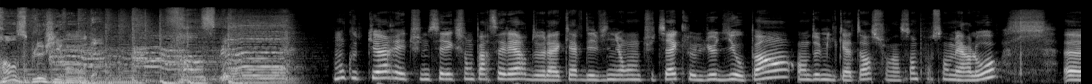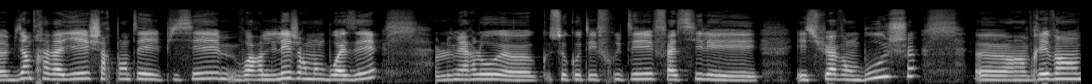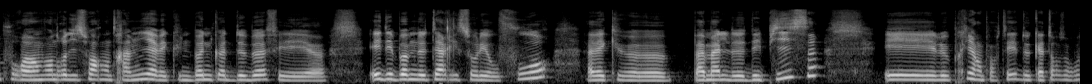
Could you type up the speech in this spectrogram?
France Bleu Gironde. France Bleu. Mon coup de cœur est une sélection parcellaire de la cave des vignerons de Tutiac, le lieu dit au pain, en 2014 sur un 100% merlot. Euh, bien travaillé, charpenté, épicé, voire légèrement boisé. Le merlot, euh, ce côté fruité, facile et, et suave en bouche. Euh, un vrai vin pour un vendredi soir entre amis avec une bonne côte de bœuf et, euh, et des pommes de terre rissolées au four avec euh, pas mal d'épices. Et le prix emporté de 14,50 euros.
